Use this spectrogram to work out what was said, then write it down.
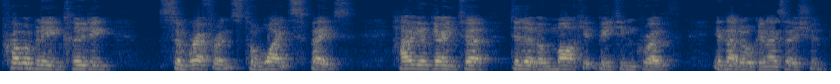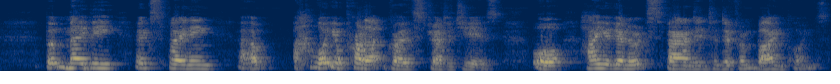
probably including some reference to white space, how you're going to deliver market beating growth in that organization, but maybe explaining uh, what your product growth strategy is or how you're going to expand into different buying points.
